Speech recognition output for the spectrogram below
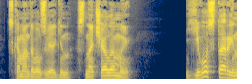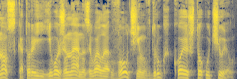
– скомандовал Звягин. «Сначала мы». Его старый нос, который его жена называла волчьим, вдруг кое-что учуял.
